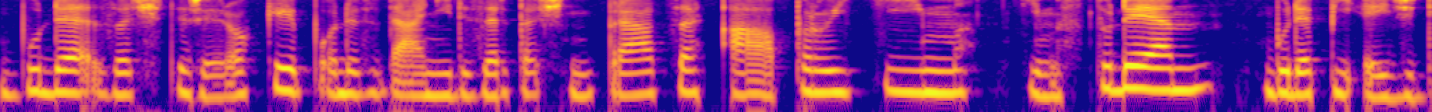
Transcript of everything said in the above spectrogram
bude za čtyři roky po odevzdání dizertační práce a projítím tím studiem bude PhD.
